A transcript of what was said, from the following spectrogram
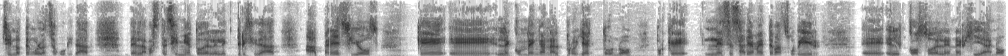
si no tengo la seguridad del abastecimiento de la electricidad a precios que eh, le convengan al proyecto, ¿no? Porque necesariamente va a subir eh, el costo de la energía, ¿no?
